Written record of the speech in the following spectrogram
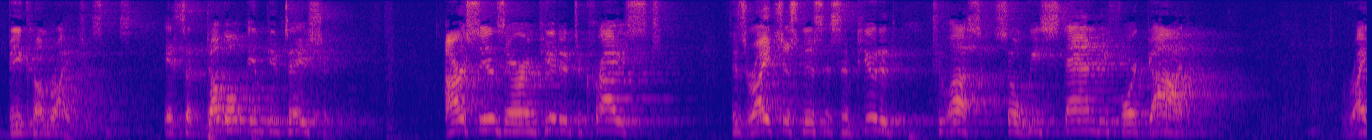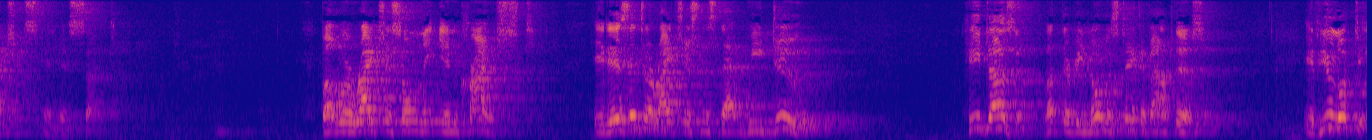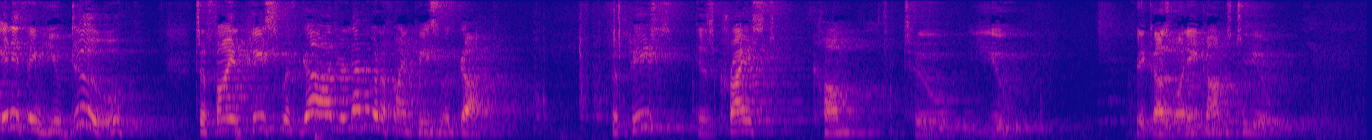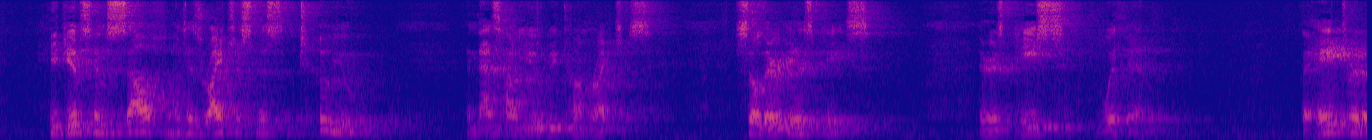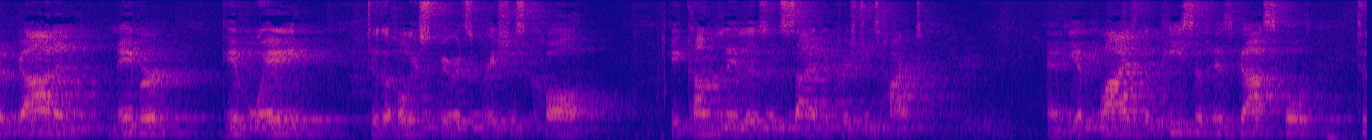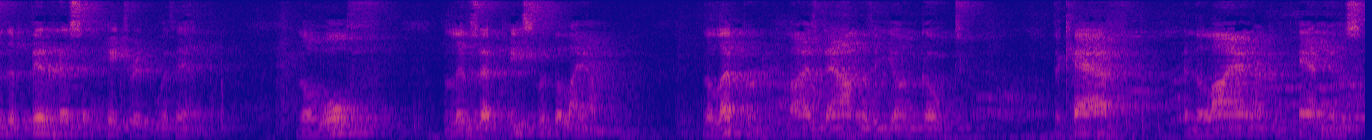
become righteousness. It's a double imputation. Our sins are imputed to Christ. His righteousness is imputed to us, so we stand before God righteous in his sight. But we're righteous only in Christ. It isn't a righteousness that we do. He does it. Let there be no mistake about this. If you look to anything you do to find peace with God, you're never going to find peace with God. The peace is Christ come to you. Because when he comes to you, he gives himself and his righteousness to you. And that's how you become righteous. So there is peace. There is peace within. The hatred of God and neighbor give way to the Holy Spirit's gracious call. He comes and he lives inside the Christian's heart. And he applies the peace of his gospel to the bitterness and hatred within. The wolf lives at peace with the lamb. The leopard lies down with a young goat. The calf and the lion are companions,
